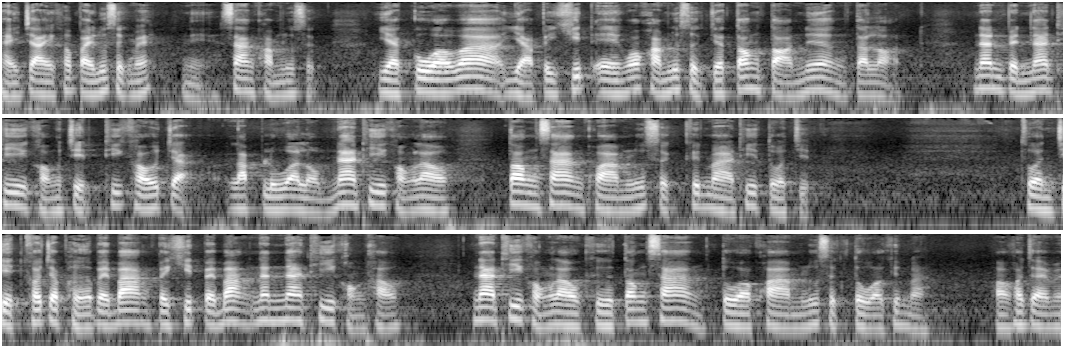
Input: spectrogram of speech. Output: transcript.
หายใจเข้าไปรู้สึกไหมนี่สร้างความรู้สึก อย่ากลัวว่าอย่าไปคิดเองว่าความรู้สึกจะต้องต่อเนื่องตลอด นั่นเป็นหน้าที่ของจิตที่เขาจะรับรู้อารมณ์หน้าที่ของเราต้องสร้างความรู้สึกขึ้นมาที่ตัวจิต ส่วนจิตเขาจะเผลอไปบ้าง ไปคิดไปบ้าง นั่นหน้าที่ของเขา หน้าที่ของเราคือต้องสร้างตัวความรู้สึกตัวขึ้นมา พอเข้าใจไหม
